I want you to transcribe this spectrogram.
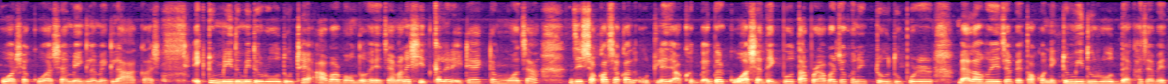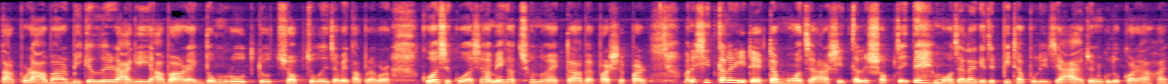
কুয়াশা কুয়াশা, মেঘলা মেঘলা আকাশ। একটু মৃদু মৃদু রোদ উঠে আবার বন্ধ হয়ে যায়। মানে শীতকালের এটা একটা মজা যে সকাল সকাল উঠলে একবার কুয়াশা দেখব, তারপর আবার যখন একটু দুপুরের বেলা হয়ে যাবে, তখন একটু মৃদু রোদ দেখা যাবে। তারপর আবার বিকেলের আগেই আবার একদম রোদ টোদ সব চলে যাবে। তারপর আবার কুয়াশা কুয়াশা, মেঘাচ্ছন্ন একটা ব্যাপার, স্যাপার। মানে শীতকালের এটা একটা মজা। আর শীতকালের সবচাইতে মজা লাগে যে পিঠাপুলির যে আয়োজনগুলো করা হয়।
